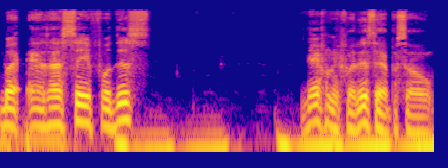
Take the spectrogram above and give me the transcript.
But as I say for this, definitely for this episode,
